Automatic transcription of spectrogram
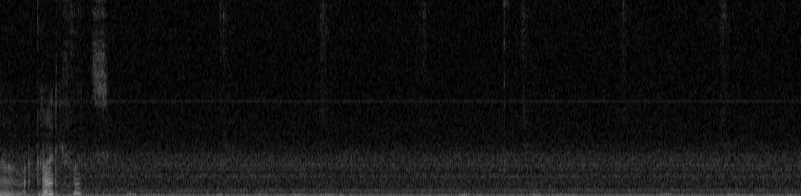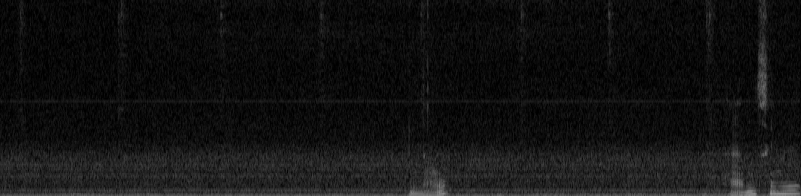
Our artifacts No. Seen it.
